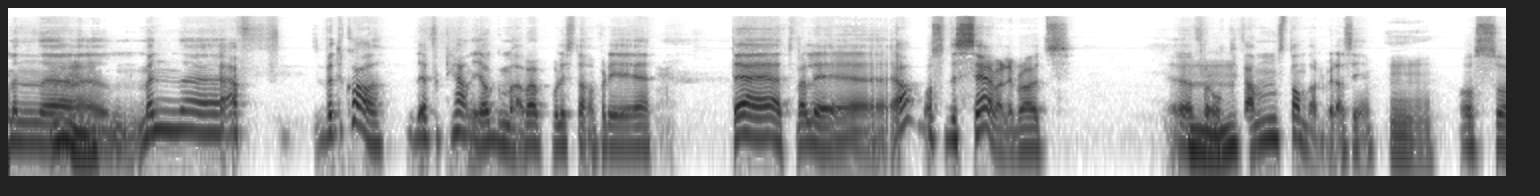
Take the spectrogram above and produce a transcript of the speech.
Men, eh, men uh, jeg, f- vet du hva? Det fortjener jaggu meg å være på lista, fordi det er et veldig Ja, altså, det ser veldig bra ut. For Mhm. 85-standard, vil jeg si. Mm. Og så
